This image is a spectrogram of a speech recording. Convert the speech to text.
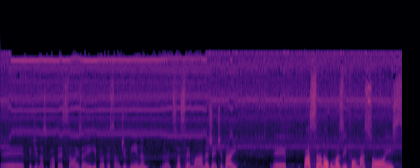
É, pedindo as proteções aí, proteção divina. Durante essa semana a gente vai é, passando algumas informações,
